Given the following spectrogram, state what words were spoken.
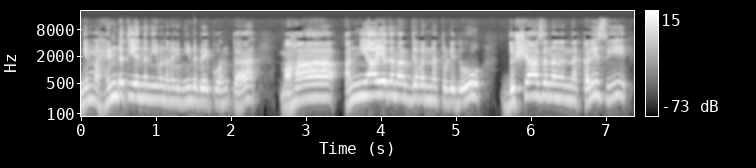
ನಿಮ್ಮ ಹೆಂಡತಿಯನ್ನು ನೀವು ನನಗೆ ನೀಡಬೇಕು ಅಂತ ಮಹಾ ಅನ್ಯಾಯದ ಮಾರ್ಗವನ್ನು ತುಳಿದು ದುಶ್ಯಾಸನನನ್ನು ಕಳಿಸಿ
